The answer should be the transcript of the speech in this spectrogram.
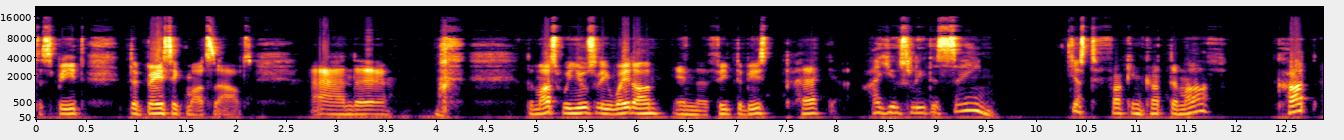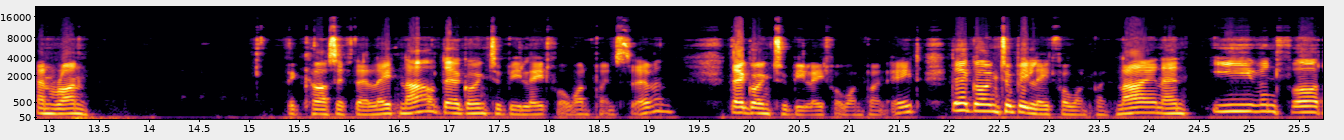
the speed, the basic mods out. And uh, the mods we usually wait on in the Feed the Beast pack are usually the same. Just fucking cut them off. Cut and run. Because if they're late now, they're going to be late for 1.7. They're going to be late for 1.8. They're going to be late for 1.9 and even for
